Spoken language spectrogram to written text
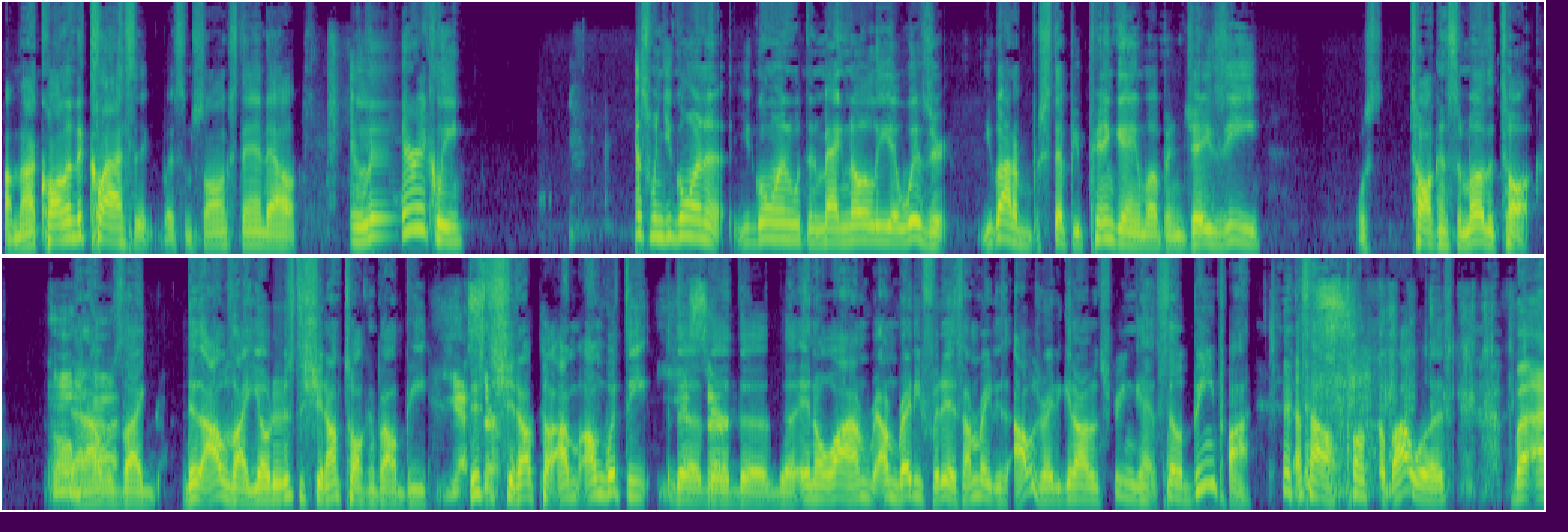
I'm not calling it a classic, but some songs stand out. And lyrically, that's when you go in. A, you go in with the Magnolia Wizard. You got to step your pen game up. And Jay Z was talking some other talk Oh, that I God. was like, this, I was like, yo, this is the shit I'm talking about. B. yes, This sir. is shit I'm, ta- I'm I'm with the the, Yes, sir. the the the NOI. I'm I'm ready for this. I'm ready. To, I was ready to get out on the street and get, sell a bean pie. That's how pumped up I was. But I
